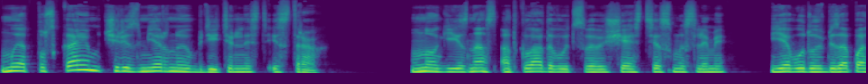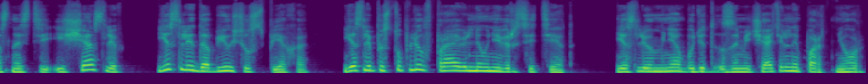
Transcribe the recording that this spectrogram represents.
мы отпускаем чрезмерную бдительность и страх. Многие из нас откладывают свое счастье с мыслями «я буду в безопасности и счастлив, если добьюсь успеха, если поступлю в правильный университет, если у меня будет замечательный партнер»,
